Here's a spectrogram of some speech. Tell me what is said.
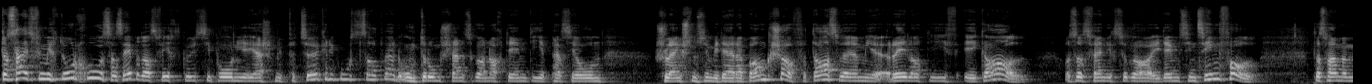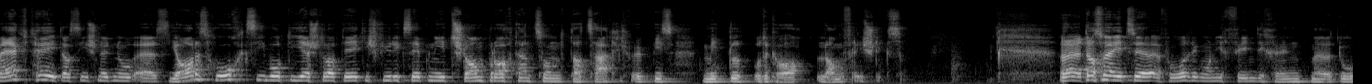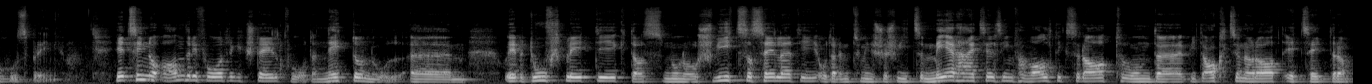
Das heißt für mich durchaus, dass, eben, dass vielleicht gewisse Boni erst mit Verzögerung ausgezahlt werden. Unter Umständen sogar nachdem die Person schon längstens mit dieser Bank arbeitet. Das wäre mir relativ egal. Also das fände ich sogar in dem Sinn sinnvoll. Dass wenn man merkt, hey, das ist nicht nur ein Jahreshoch gewesen, wo die strategische Führungsebene zustande gebracht haben, sondern tatsächlich etwas mittel- oder gar langfristiges. Äh, das wäre jetzt eine Forderung, die ich finde, könnte man durchaus bringen. Jetzt sind noch andere Forderungen gestellt worden. Netto Null. Ähm, eben die Aufsplittung, dass nur noch Schweizer sollen, die, oder zumindest eine Schweizer Mehrheit im Verwaltungsrat und äh, bei der Aktionärat etc.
